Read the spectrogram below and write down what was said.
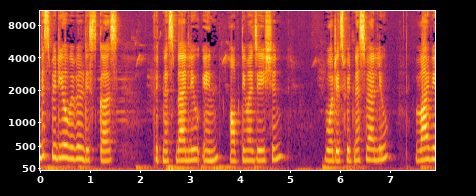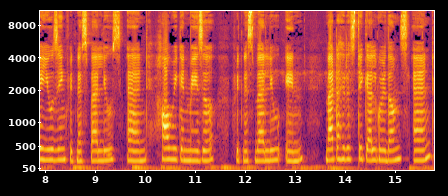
this video we will discuss fitness value in optimization, what is fitness value, why we are using fitness values and how we can measure fitness value in meta heuristic algorithms and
